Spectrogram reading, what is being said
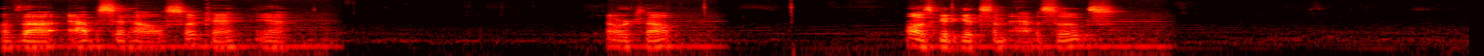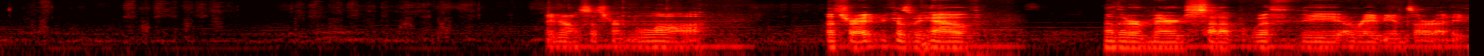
of the Abbasid house. Okay, yeah. That works out. Oh, Always good to get some episodes. I know it's just in law. That's right, because we have another marriage set up with the Arabians already.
